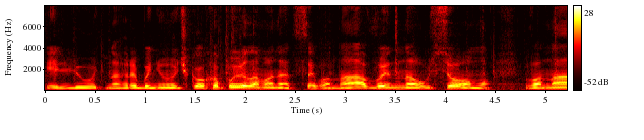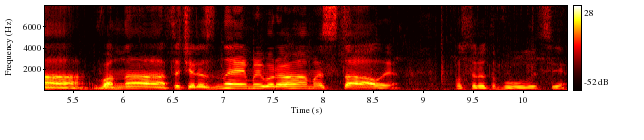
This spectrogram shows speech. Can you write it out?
І лють на гребенючку охопила мене. Це вона винна у всьому. Вона, вона, це через неї ми ворогами стали. Посеред вулиці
